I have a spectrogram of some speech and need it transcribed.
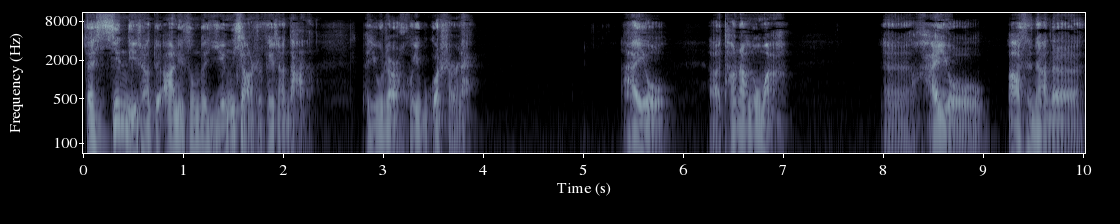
在心理上对阿里松的影响是非常大的，他有点回不过神来。还有啊，唐纳鲁马，嗯，还有阿森纳的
